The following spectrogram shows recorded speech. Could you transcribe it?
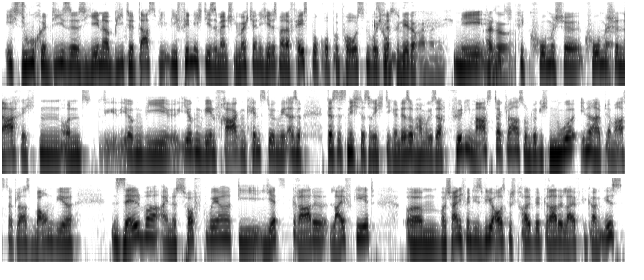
ich suche dieses, jener bietet das? Wie, wie finde ich diese Menschen? Ich möchte ja nicht jedes Mal in der Facebook-Gruppe posten, wo es ich. funktioniert doch einfach nicht. Nee, also, ich kriege komische, komische ja. Nachrichten und irgendwie irgendwen fragen, kennst du irgendwen? Also, das ist nicht das Richtige. Und deshalb haben wir gesagt, für die Masterclass und wirklich nur innerhalb der Masterclass bauen wir selber eine Software, die jetzt gerade live geht. Ähm, wahrscheinlich, wenn dieses Video ausgestrahlt wird, gerade live gegangen ist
